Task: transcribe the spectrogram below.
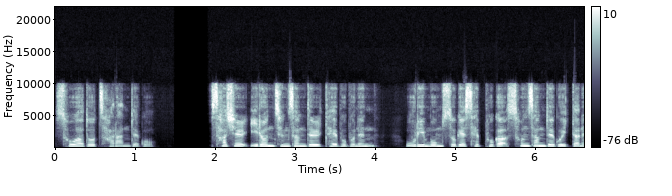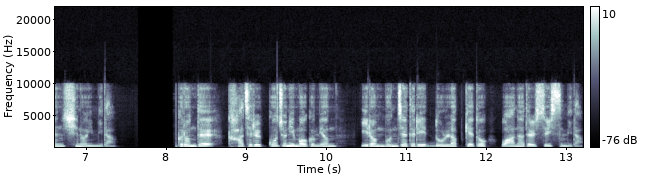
소화도 잘 안 되고 사실 이런 증상들 대부분은 우리 몸속의 세포가 손상되고 있다는 신호입니다. 그런데 가지를 꾸준히 먹으면 이런 문제들이 놀랍게도 완화될 수 있습니다.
